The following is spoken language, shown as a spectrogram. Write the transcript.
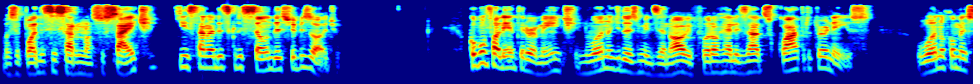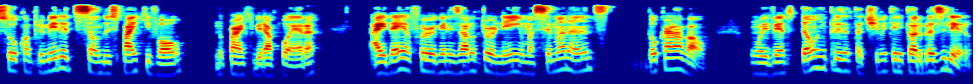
você pode acessar o nosso site, que está na descrição deste episódio. Como falei anteriormente, no ano de 2019 foram realizados quatro torneios. O ano começou com a primeira edição do Spike Vol, no Parque Ibirapuera. A ideia foi organizar um torneio uma semana antes do Carnaval, um evento tão representativo em território brasileiro.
